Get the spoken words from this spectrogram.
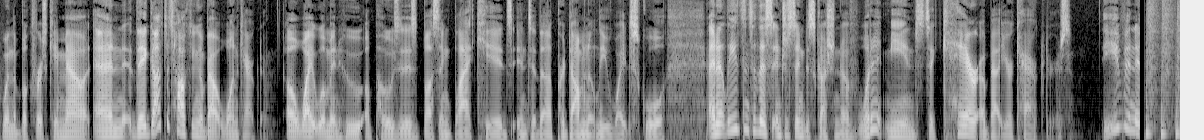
when the book first came out, and they got to talking about one character, a white woman who opposes busing black kids into the predominantly white school. And it leads into this interesting discussion of what it means to care about your characters, even if.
